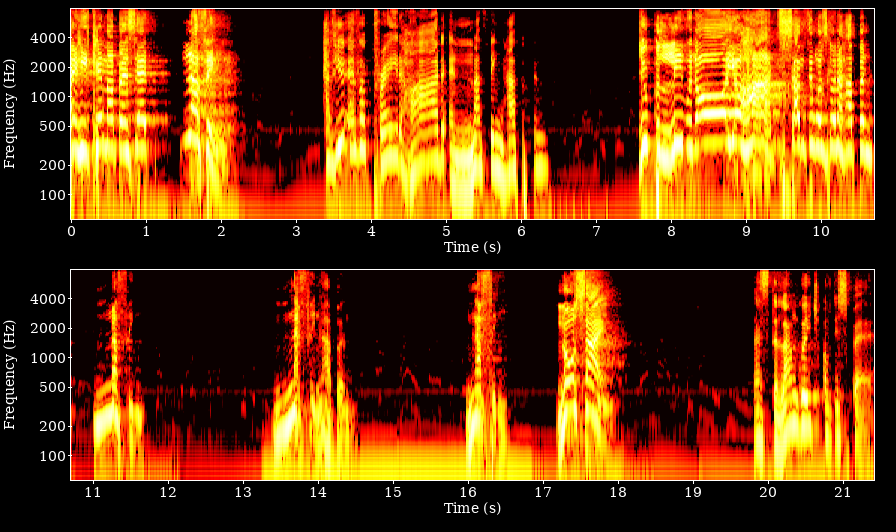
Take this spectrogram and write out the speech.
and he came up and said, Nothing. Have you ever prayed hard and nothing happened? You believe with all your heart something was going to happen. Nothing. Nothing happened. Nothing. No sign. That's the language of despair.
